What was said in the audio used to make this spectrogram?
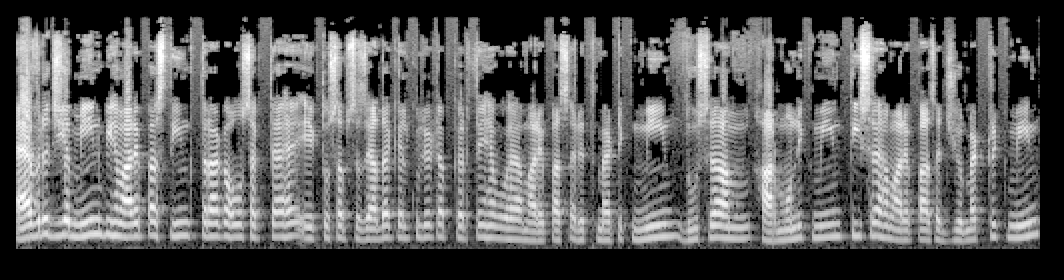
average या मीन भी हमारे पास तीन तरह का हो सकता है। एक तो सबसे ज़्यादा कैलकुलेट आप करते हैं, वो है हमारे पास अरिथमेटिक मीन दूसरा हम हार्मोनिक मीन तीसरा हमारे पास है जियोमेट्रिक मीन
